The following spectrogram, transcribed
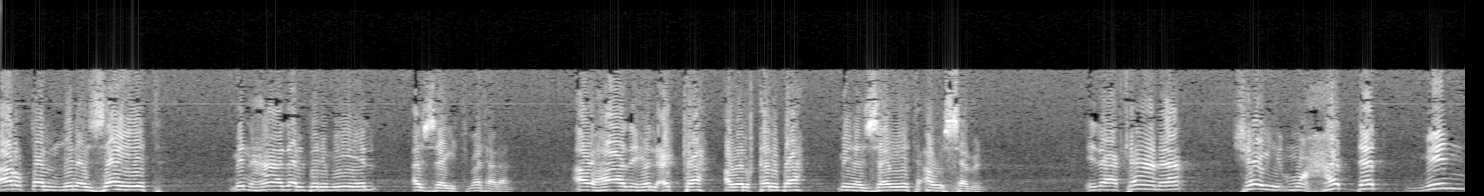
أرطل من الزيت من هذا البرميل الزيت مثلا أو هذه العكة أو القربة من الزيت أو السمن. إذا كان شيء محدد من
